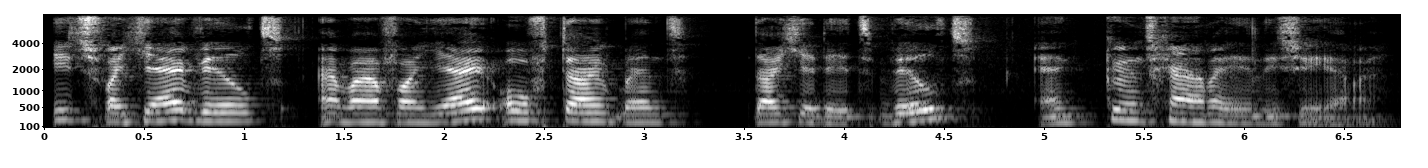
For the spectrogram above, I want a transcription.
Iets wat jij wilt en waarvan jij overtuigd bent dat je dit wilt en kunt gaan realiseren.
